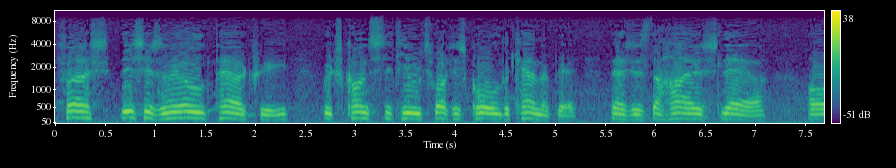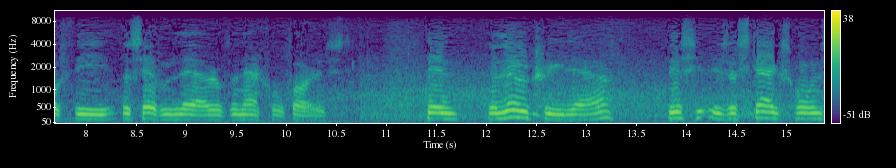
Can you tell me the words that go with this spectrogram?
First, this is an old pear tree which constitutes what is called the canopy, that is the highest layer of the, the seven layer of the natural forest. Then the low tree layer, this is a stag's horn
